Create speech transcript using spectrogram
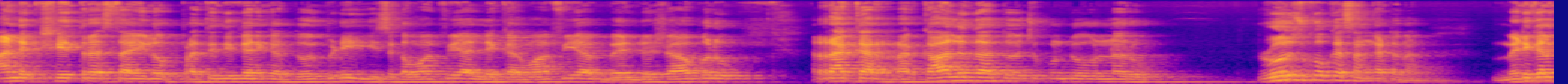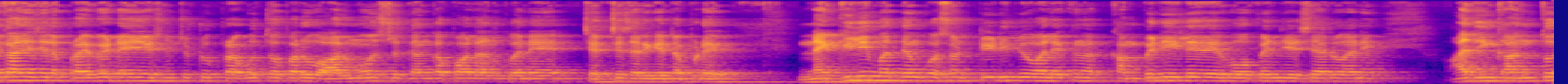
అండ్ క్షేత్రస్థాయిలో ప్రతిదీ కనుక దోపిడీ ఇసుక మాఫియా లిక్కర్ మాఫియా బెల్ట్ షాపులు రకరకాలుగా దోచుకుంటూ ఉన్నారు. రోజుకొక సంఘటన. మెడికల్ కాలేజీల ప్రైవేటైజేషన్ చుట్టూ ప్రభుత్వ పరువు ఆల్మోస్ట్ గంగపాలు అనుకునే చర్చ జరిగేటప్పుడే నకిలీ మద్యం కోసం టీడీపీ వాళ్ళు ఏకంగా కంపెనీలే ఓపెన్ చేశారు అని అది ఇంక అంతో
